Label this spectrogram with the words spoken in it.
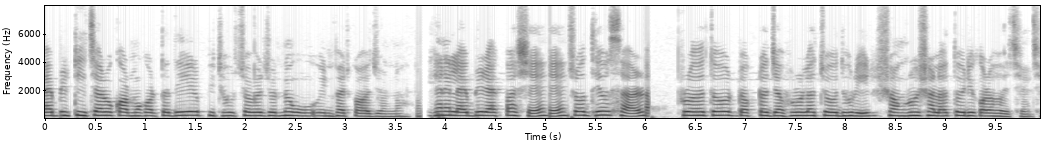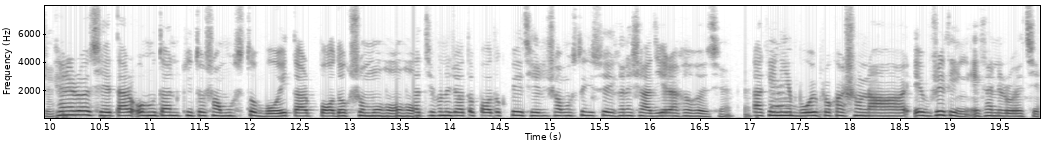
লাইব্রেরি টিচার ও কর্মকর্তাদের পিঠে উৎসবের জন্য ইনভাইট করার জন্য। এখানে লাইব্রেরির এক পাশে শ্রদ্ধেয় স্যার প্রয়াত ডক্টর জাফরুল্লাহ চৌধুরীর সংগ্রহশালা তৈরি করা হয়েছে। এখানে রয়েছে তার অনুদানকৃত সমস্ত বই, তার পদক সমূহ তার জীবনে যত পদক পেয়েছেন, সমস্ত কিছু এখানে সাজিয়ে রাখা হয়েছে। তাকে নিয়ে বই প্রকাশনা এভরিথিং এখানে রয়েছে।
